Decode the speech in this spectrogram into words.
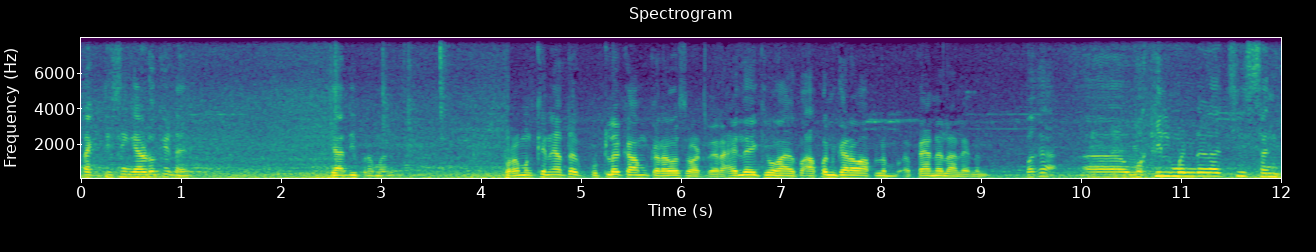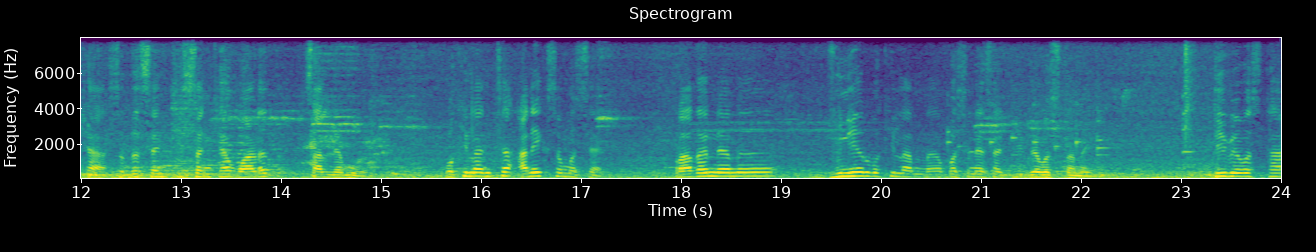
प्रॅक्टिसिंग ॲडव्होकेट आहेत. यादीप्रमाणे प्रामुख्याने आता कुठलं काम करावंसं वाटतं राहिलंय किंवा आपण करावं आपलं पॅनल आल्यानंतर? बघा वकील मंडळाची संख्या सदस्यांची संख्या वाढत चालल्यामुळं वकिलांच्या अनेक समस्या आहेत. प्राधान्यानं ज्युनियर वकिलांना बसण्यासाठी व्यवस्था नाही. ती व्यवस्था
